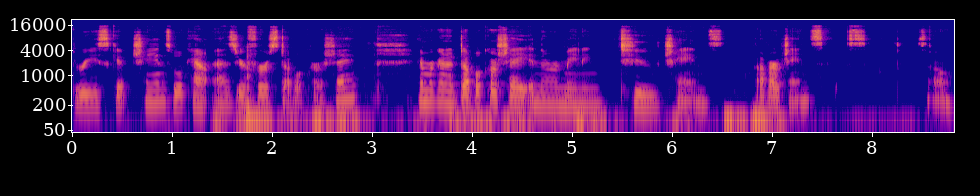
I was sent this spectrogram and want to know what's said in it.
three skip chains will count as your first double crochet. And we're going to double crochet in the remaining two chains of our chain six. So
